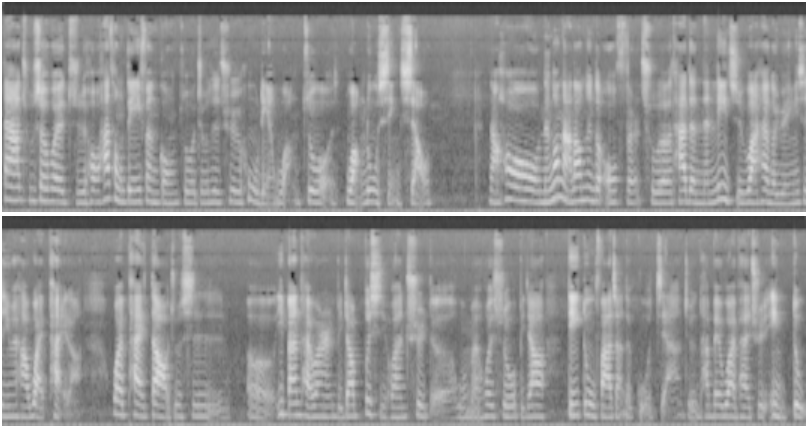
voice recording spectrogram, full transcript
但他出社会之后，他从第一份工作就是去互联网做网络行销。然后能够拿到那个 offer，除了他的能力之外，还有个原因是因为他外派啦，外派到就是呃一般台湾人比较不喜欢去的，我们会说比较低度发展的国家，就是他被外派去印度，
